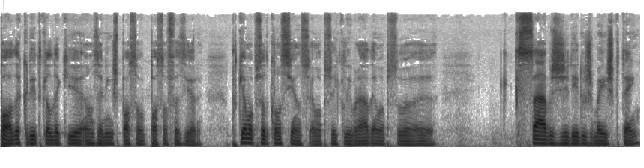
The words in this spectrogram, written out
Pode, acredito que ele daqui a uns aninhos possa, possa fazer. Porque é uma pessoa de consciência, é uma pessoa equilibrada, é uma pessoa uh, que sabe gerir os meios que tem, eh,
